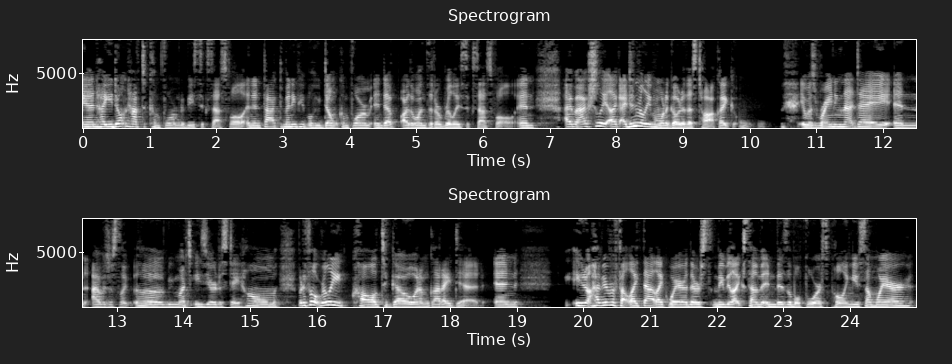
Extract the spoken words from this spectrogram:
and how you don't have to conform to be successful and in fact many people who don't conform end up are the ones that are really successful and i'm actually like i didn't really even want to go to this talk like it was raining that day and I was just like, Ugh, it'd be much easier to stay home. But I felt really called to go and I'm glad I did. And you know, have you ever felt like that? Like where there's maybe like some invisible force pulling you somewhere?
